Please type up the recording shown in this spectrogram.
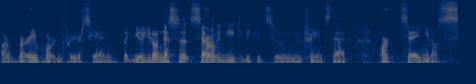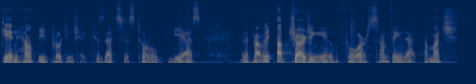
are very important for your skin but you know you don't necessarily need to be consuming nutrients that are saying you know skin healthy protein shake because that's just total bs and they're probably upcharging you for something that a much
